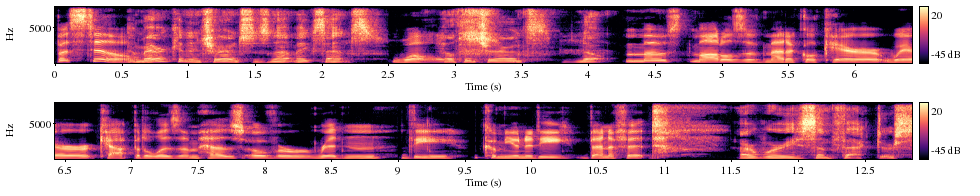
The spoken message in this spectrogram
But still, American insurance does not make sense. well, Health insurance, no. most models of medical care where capitalism has overridden the community benefit. Are worrisome factors.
